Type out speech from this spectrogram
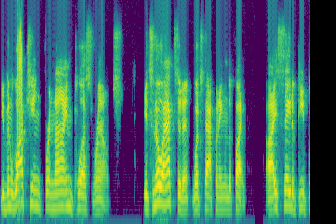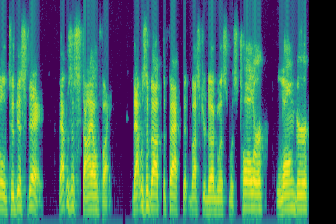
you've been watching for nine plus rounds. It's no accident what's happening in the fight. I say to people to this day, that was a style fight. That was about the fact that Buster Douglas was taller, longer,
